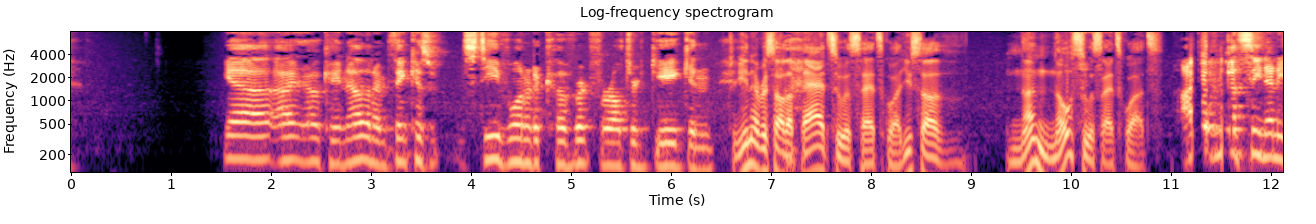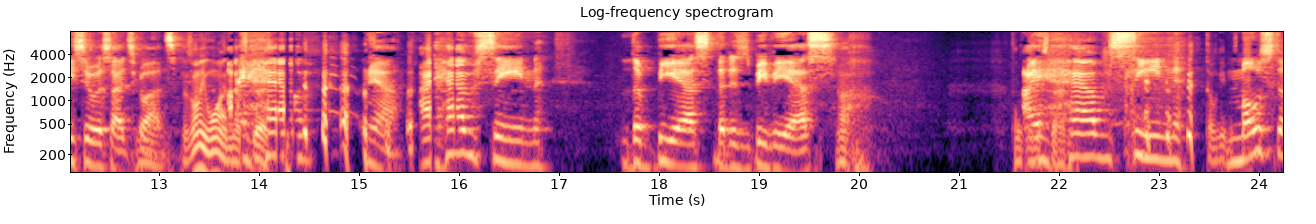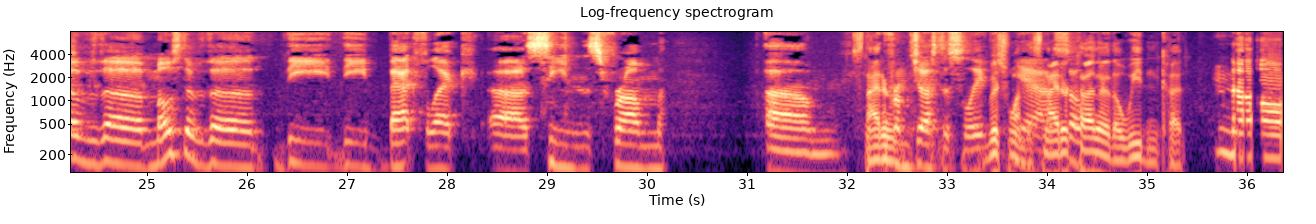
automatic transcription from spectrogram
yeah, I, okay, now that I'm thinking, because Steve wanted to cover it for Altered Geek, and So you never saw the bad Suicide Squad. You saw none, no Suicide Squads. I have not seen any Suicide mm, Squads. There's only one. I That's good. have, yeah, I have seen the BS that is BVS. Ugh. I have seen Don't get me most of the most of the the the Batfleck uh, scenes from um Snyder. from Justice League. which one? the Snyder so- cut or the Whedon cut? No,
